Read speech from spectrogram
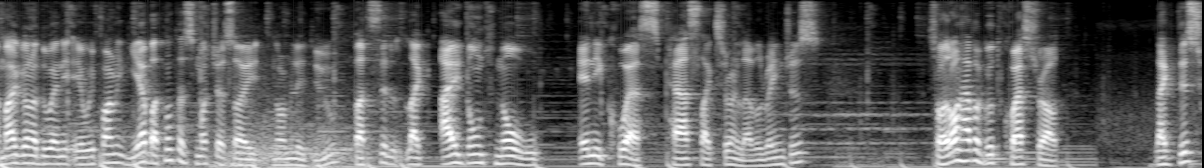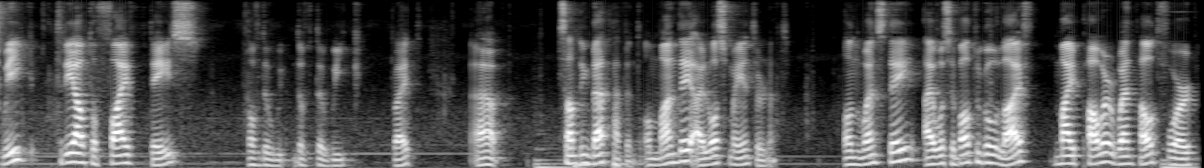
Am I gonna do any AoE farming? Yeah, but not as much as I normally do. But still, like, I don't know any quests past like certain level ranges. So I don't have a good quest route. Like this week, 3 out of 5 days of the, of the week right? Uh, something bad happened. On Monday, I lost my internet. On Wednesday, I was about to go live. My power went out for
